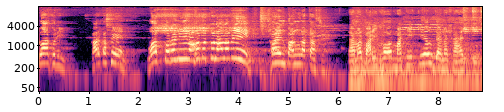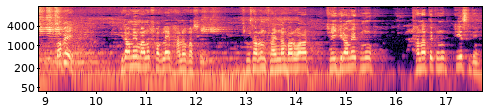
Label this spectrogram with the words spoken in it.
দোয়া করি। কার কাছে? ওয়াজ করণী রহমতুল আলমিন। স্বয়ং বাংলাতে আছে। আমার বাড়ি ঘর মাটি কেউ দেয় না সাহায্য। তবে গ্রামে মানুষ সকলাই ভালোবাসে। সুসারণ ছয় নাম্বার ওয়ার্ড, সেই গ্রামে কোনো থানাতে কোনো কেস নেই।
